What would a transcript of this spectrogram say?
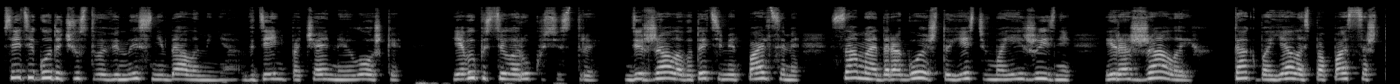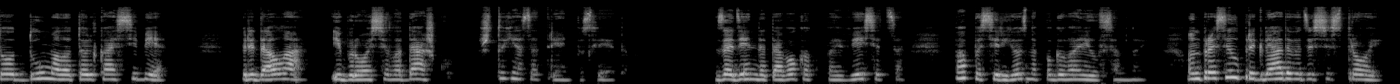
Все эти годы чувство вины снедало меня, в день по чайной ложке, я выпустила руку сестры, держала вот этими пальцами самое дорогое, что есть в моей жизни, и разжала их. Так боялась попасться, что думала только о себе. Предала и бросила Дашку. Что я за дрянь после этого? За день до того, как повеситься, папа серьезно поговорил со мной. Он просил приглядывать за сестрой.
